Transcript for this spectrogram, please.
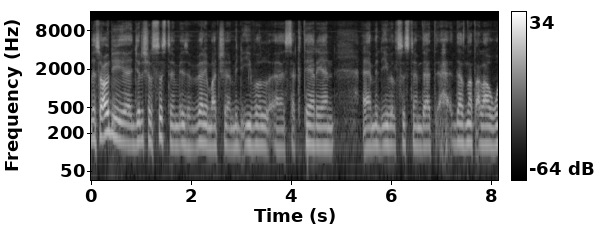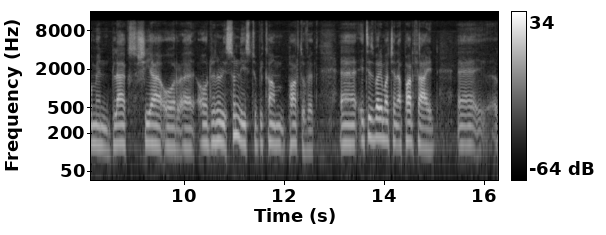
The Saudi uh, judicial system is a very much a medieval, uh, sectarian, uh, medieval system that does not allow women, blacks, Shia, or uh, ordinary Sunnis to become part of it. Uh, it is very much an apartheid uh,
